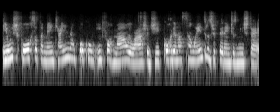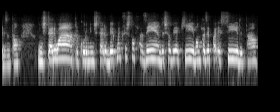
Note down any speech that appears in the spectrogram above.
e um esforço também que ainda é um pouco informal, eu acho, de coordenação entre os diferentes ministérios. Então, Ministério A procura o Ministério B, como é que vocês estão fazendo? Deixa eu ver aqui, vamos fazer parecido e tal.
